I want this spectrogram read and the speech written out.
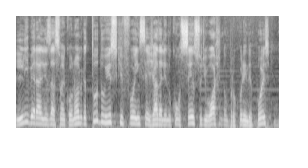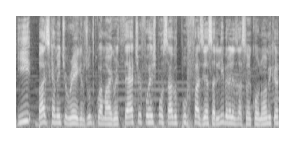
liberalização econômica, tudo isso que foi ensejado ali no consenso de Washington, procurem depois. E basicamente o Reagan, junto com a Margaret Thatcher, foi responsável por fazer essa liberalização econômica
